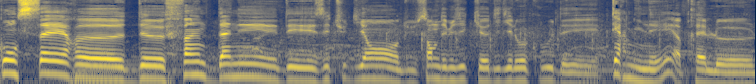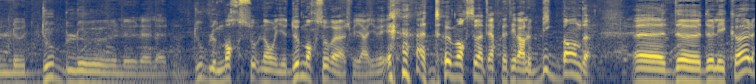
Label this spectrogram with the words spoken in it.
Concert euh, de fin d'année des étudiants du Centre de musique Didier Lockwood est terminé après le, double, le, double morceau. Non, il y a deux morceaux, voilà, je vais y arriver. deux morceaux interprétés par le big band euh, de, l'école.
